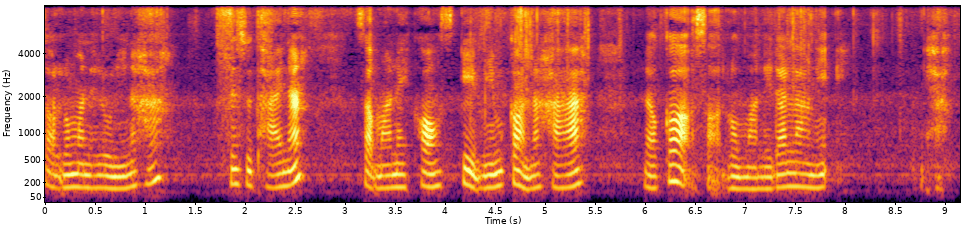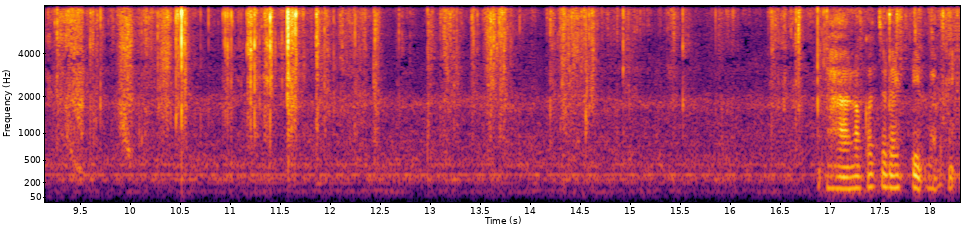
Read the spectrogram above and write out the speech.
สอดลงมาในรูนี้นะคะ เส้นสุดท้ายนะ สอดมาในคล้องสกรีบนี้ก่อนนะคะ แล้วก็สอดลงมาในด้านล่างนี้นี่ค่ะนะคะแล้วก็จะได้กลีบแบบนี้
